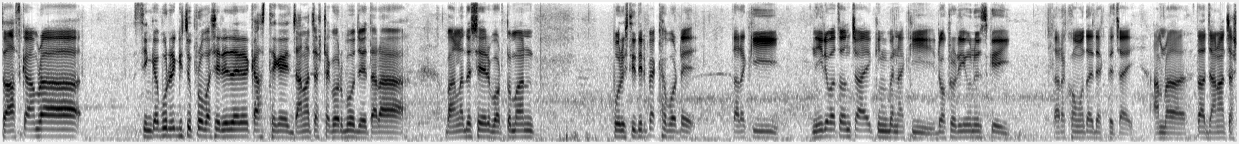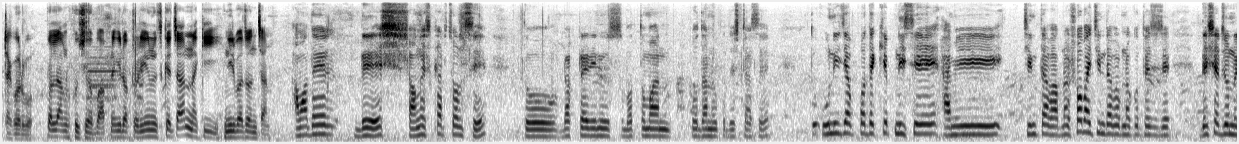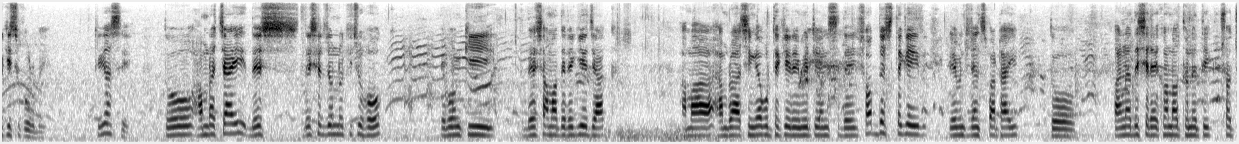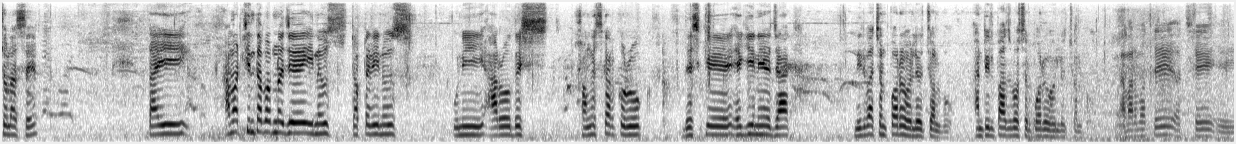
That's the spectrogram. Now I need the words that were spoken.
তো আজকে আমরা সিঙ্গাপুরের কিছু প্রবাসীদের কাছ থেকে জানার চেষ্টা করব যে তারা বাংলাদেশের বর্তমান পরিস্থিতির প্রেক্ষাপটে তারা কি নির্বাচন চায় কিংবা নাকি ডক্টর ইউনুসকেই তারা ক্ষমতায় দেখতে চায় আমরা তা জানার চেষ্টা করব। করলে আমরা খুশি হব। আপনি কি ডক্টর ইউনুসকে চান নাকি নির্বাচন চান? আমাদের দেশ সংস্কার চলছে তো ডক্টর ইউনুস বর্তমান প্রধান উপদেষ্টা আছে। তো উনি যা পদক্ষেপ নিছে আমি চিন্তা ভাবনা সবাই চিন্তা ভাবনা করতেছে যে দেশের জন্য কিছু করবে। ঠিক আছে? তো আমরা চাই দেশ, দেশের জন্য কিছু হোক এবং কি দেশ আমাদের এগিয়ে যাক। আমার আমরা সিঙ্গাপুর থেকে রেমিটেন্স দেই, সব দেশ থেকেই রেমিটেন্স পাঠাই। তো বাংলাদেশের এখন অর্থনৈতিক সচ্ছল আছে। তাই আমার চিন্তা ভাবনা যে ইনুস, ডক্টর ইনুস, উনি আরও দেশ সংস্কার করুক, দেশকে এগিয়ে নিয়ে যাক। নির্বাচন পরে হলেও চলবো আনটিল পাঁচ বছর পরে হলেও চলবো। আমার মতে হচ্ছে এই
